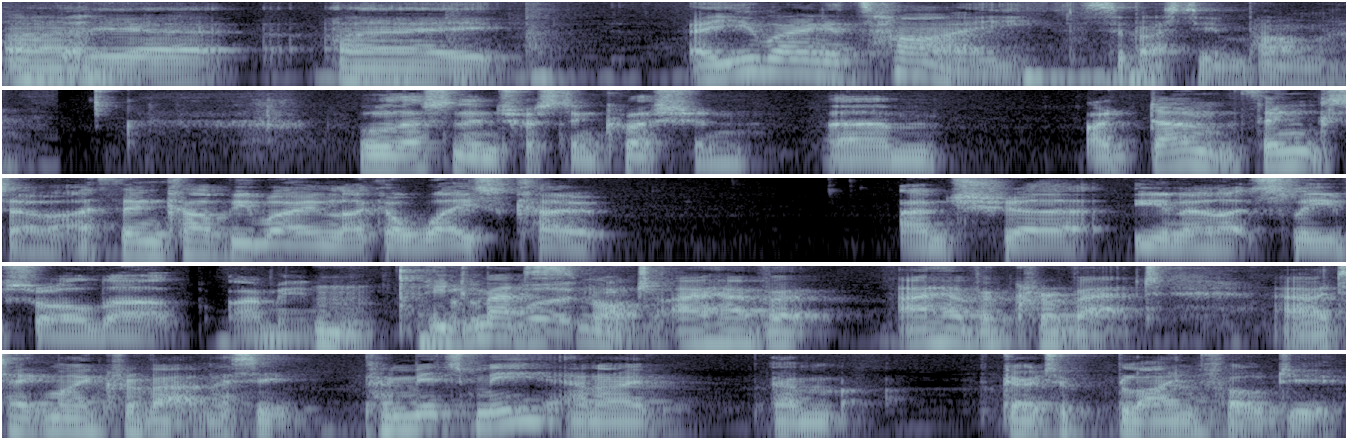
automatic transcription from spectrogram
I, uh, I, are you wearing a tie, Sebastian Palmer? Well, that's an interesting question. Um, I don't think so. I think I'll be wearing like a waistcoat and shirt, you know, like sleeves rolled up. I mean, It matters working- not. I have a, I have a cravat. I take my cravat and I say, "Permit me," and I um, go to blindfold you.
